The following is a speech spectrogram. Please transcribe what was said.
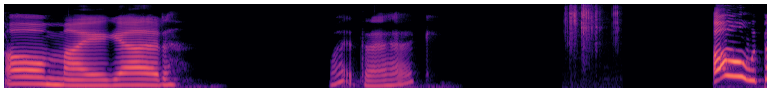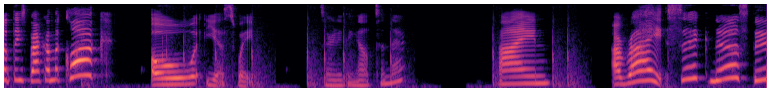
Oh my god. What the heck? Oh, we put these back on the clock! Oh, yes, wait. Is there anything else in there? Fine. Alright, sick nasty!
